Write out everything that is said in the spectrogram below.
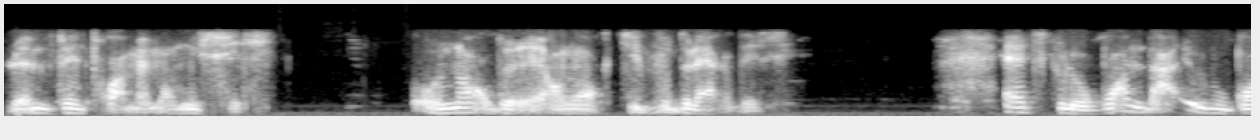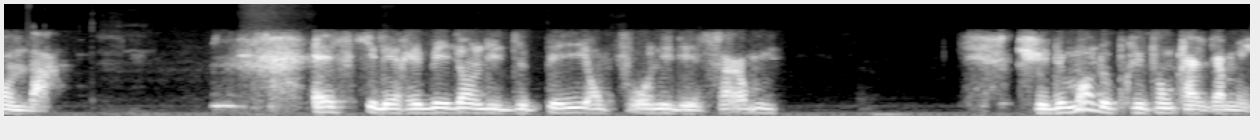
le M23, même en missile, au nord de nord Kivu de la RDC. Est-ce que le Rwanda et l'Ouganda, est-ce que les rébellions des deux pays ont fourni des armes? Je demande au président Kagame.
